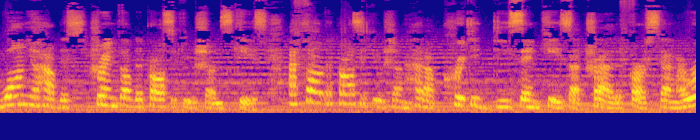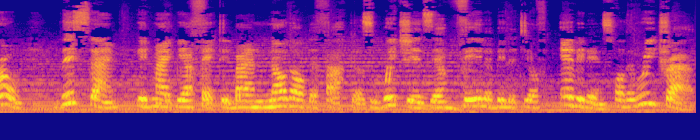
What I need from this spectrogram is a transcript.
One, you have the strength of the prosecution's case. I thought the prosecution had a pretty decent case at trial the first time around. This time, it might be affected by another of the factors, which is the availability of evidence for the retrial.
